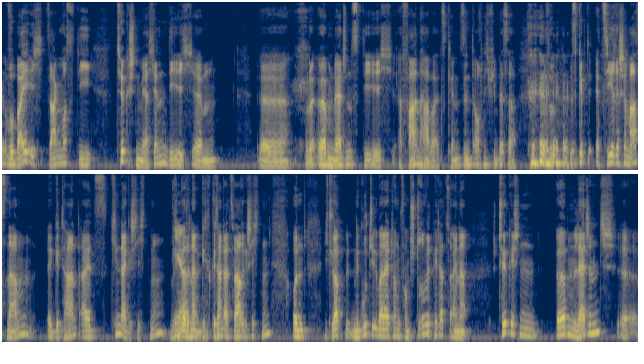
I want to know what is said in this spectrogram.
Wobei ich sagen muss, die türkischen Märchen, die ich ähm, äh, oder Urban Legends, die ich erfahren habe als Kind, sind auch nicht viel besser. Also es gibt erzieherische Maßnahmen äh, getarnt als Kindergeschichten, beziehungsweise Ja. nein, ge- getarnt als wahre Geschichten. Und ich glaube, eine gute Überleitung vom Struwwelpeter zu einer türkischen Urban Legend äh,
